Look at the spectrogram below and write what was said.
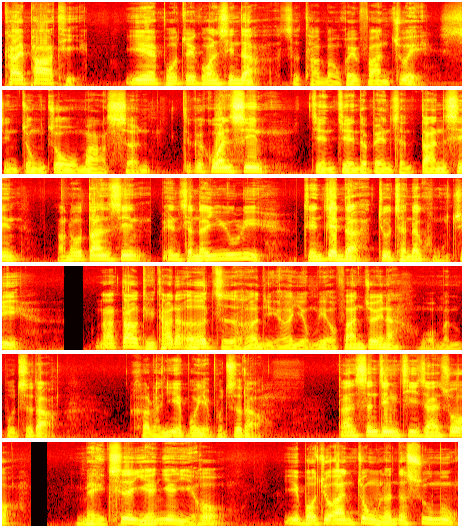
开 party。约伯最关心的是他们会犯罪，心中咒骂神。这个关心渐渐的变成担心。然后担心变成了忧虑，渐渐的就成了恐惧。那到底他的儿子和女儿有没有犯罪呢？我们不知道，可能约伯也不知道。但圣经记载说，每次筵宴以后，约伯就按众人的数目，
